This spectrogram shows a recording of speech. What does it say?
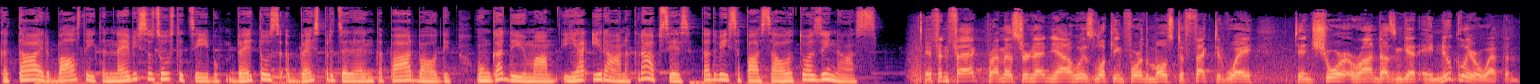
ka tā ir balstīta nevis uz uzticību, bet uz bezprecedenta pārbaudi, un gadījumā, ja Irāna krāpsies, tad visa pasaule to zinās. If in fact Prime Minister Netanyahu is looking for the most effective way to ensure Iran doesn't get a nuclear weapon,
